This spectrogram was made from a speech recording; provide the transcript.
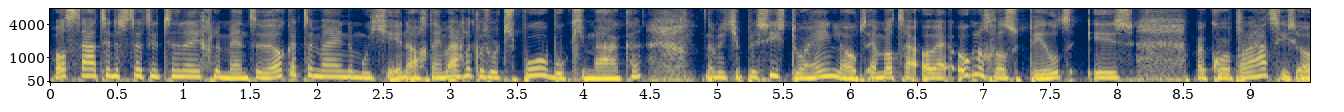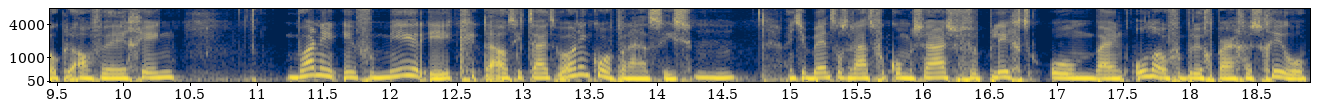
wat staat in de statuten en reglementen, welke termijnen moet je in acht nemen. Eigenlijk een soort spoorboekje maken, dat je precies doorheen loopt. En wat daarbij ook nog wel speelt, is bij corporaties ook de afweging wanneer informeer ik de autoriteit woningcorporaties? Want je bent als raad van commissarissen verplicht om bij een onoverbrugbaar geschil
